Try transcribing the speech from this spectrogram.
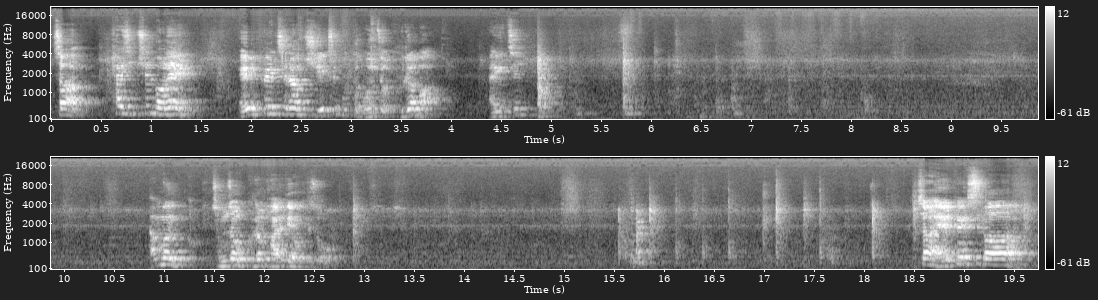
자, 87번에 LPX랑 GX부터 먼저 그려봐. 알겠지? 한번 점점 그려봐야 돼요, 계속. 자, fx가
